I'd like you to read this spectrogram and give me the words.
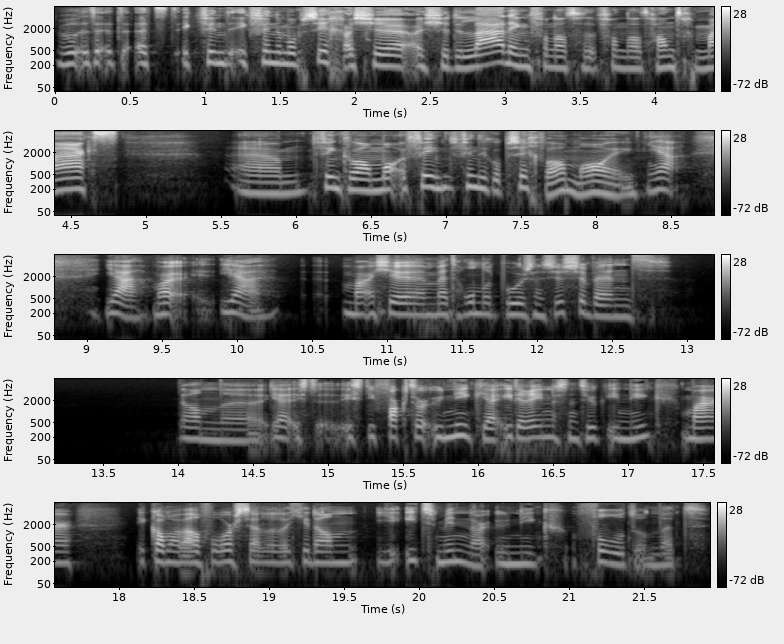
Het, het, het, ik, vind, ik vind hem op zich, als je, als je de lading van dat, van dat handgemaakt. ehm vind, ik wel vind, vind ik op zich wel mooi. ja, ja, maar, ja, maar als je met honderd broers en zussen bent, dan eh, ja, is, is die factor uniek. Ja, iedereen is natuurlijk uniek, maar ik kan me wel voorstellen dat je dan je iets minder uniek voelt, omdat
